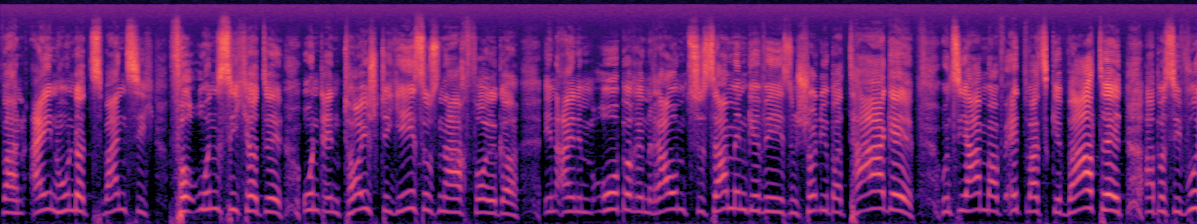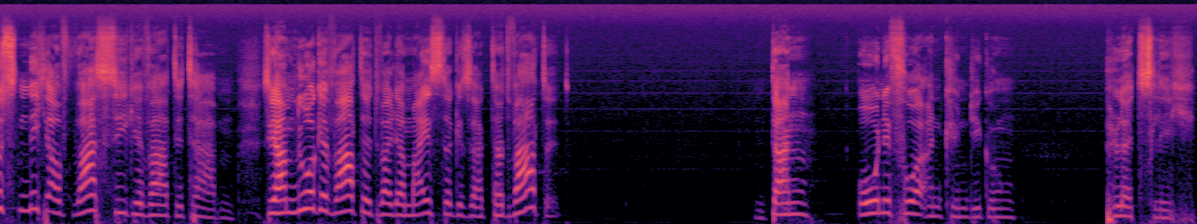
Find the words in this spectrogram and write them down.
waren 120 verunsicherte und enttäuschte Jesus-Nachfolger in einem oberen Raum zusammen gewesen, schon über Tage. Und sie haben auf etwas gewartet, aber sie wussten nicht, auf was sie gewartet haben. Sie haben nur gewartet, weil der Meister gesagt hat, wartet. Und dann, ohne Vorankündigung, plötzlich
